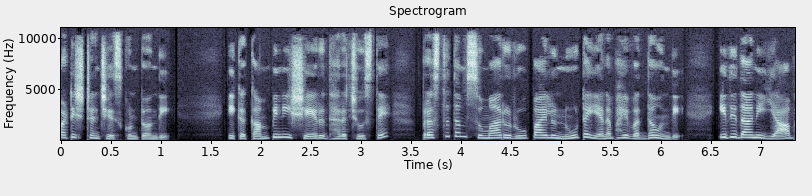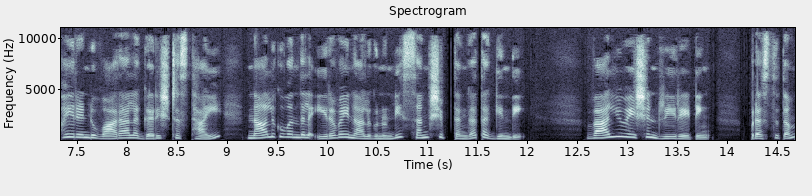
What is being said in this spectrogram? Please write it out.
పటిష్టం చేసుకుంటోంది. ఇక కంపెనీ షేరు ధర చూస్తే ప్రస్తుతం సుమారు రూపాయలు నూట ఎనభై వద్ద ఉంది. ఇది దాని యాభై రెండు వారాల గరిష్ట స్థాయి నాలుగు వందల ఇరవై నాలుగు నుండి సంక్షిప్తంగా తగ్గింది. Valuation rerating. ప్రస్తుతం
